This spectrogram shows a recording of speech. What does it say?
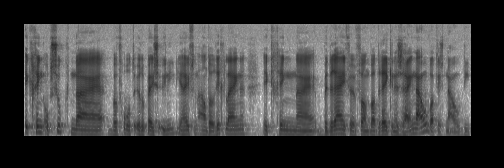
Ik ging op zoek naar bijvoorbeeld de Europese Unie, die heeft een aantal richtlijnen. Ik ging naar bedrijven van wat rekenen zij nou? Wat is nou die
